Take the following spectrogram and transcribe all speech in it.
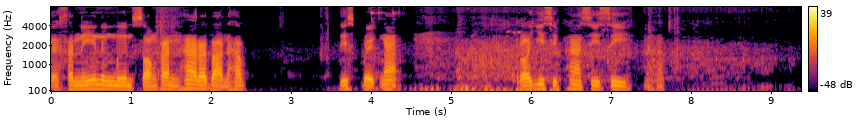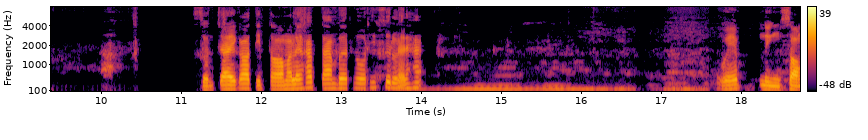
แต่คันนี้หนึ่งหมื่นสองพันห้าร้อยบาทนะครับ ดิสเบรกหน้าร้อยี่สิบห้าซีซีนะครับ สนใจก็ติดต่อมาเลยครับ ตามเบอร์โทรที่ขึ้นเลยนะฮะ เวฟหนึ่งสอง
